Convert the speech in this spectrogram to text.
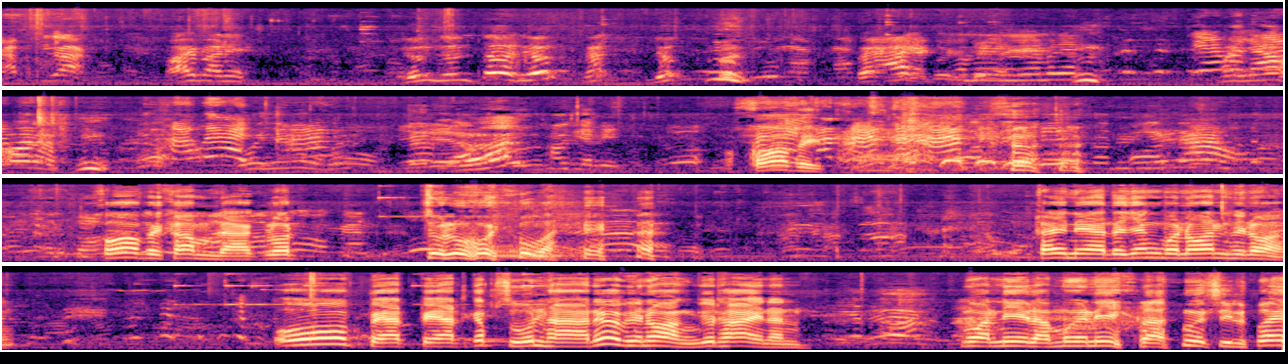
จับเสือไปมานี่ ดึงดึงเตอร์ดึงดึงไปไอ้เอาไปยังไงมาเนี่ยมายาวเขาน่ะขอไปขอไปค้ำดากรถจุลูอยู่ไว้ใครแน่แต่ยังบ่นอนพี่น้อง โอ้แปดแปดกับศูนย์หาเด้อพี่น้องอยู่ท้ายนั่นงวดนี้ล่ะมือนี้ล่ะมือสิรวย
